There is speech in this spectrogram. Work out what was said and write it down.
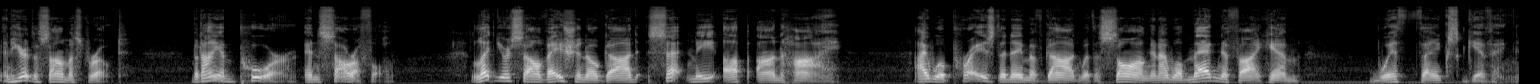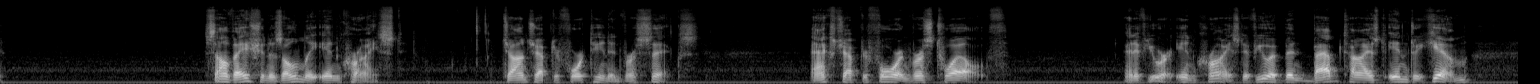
And here the psalmist wrote, But I am poor and sorrowful. Let your salvation, O God, set me up on high. I will praise the name of God with a song, and I will magnify him with thanksgiving. Salvation is only in Christ. John chapter 14 and verse 6. Acts chapter 4 and verse 12. And if you are in Christ, if you have been baptized into Him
